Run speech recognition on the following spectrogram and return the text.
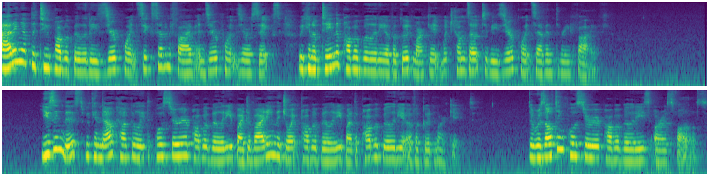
Adding up the two probabilities 0.675 and 0.06, we can obtain the probability of a good market, which comes out to be 0.735. Using this, we can now calculate the posterior probability by dividing the joint probability by the probability of a good market. The resulting posterior probabilities are as follows.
